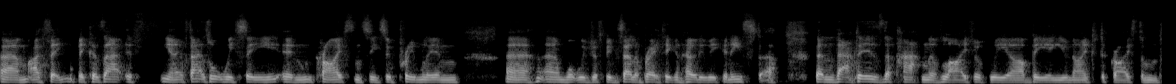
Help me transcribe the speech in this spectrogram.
um, I think, because that if you know if that's what we see in Christ and see supremely in uh, um, what we've just been celebrating in Holy Week and Easter, then that is the pattern of life if we are being united to Christ and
